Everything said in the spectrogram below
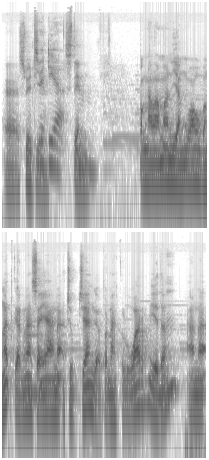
eh, Swedia, Swedia. STIN. Pengalaman yang wow banget karena Hmm. saya anak Jogja nggak pernah keluar ya toh. anak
